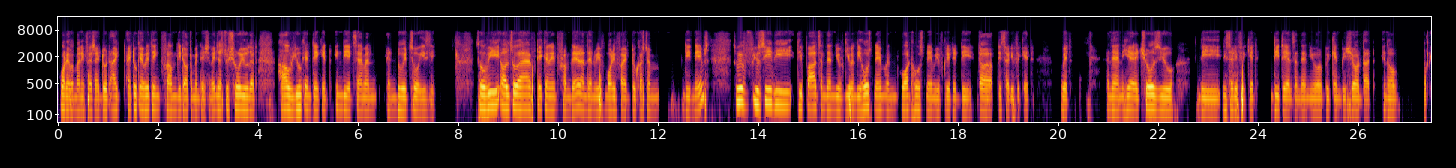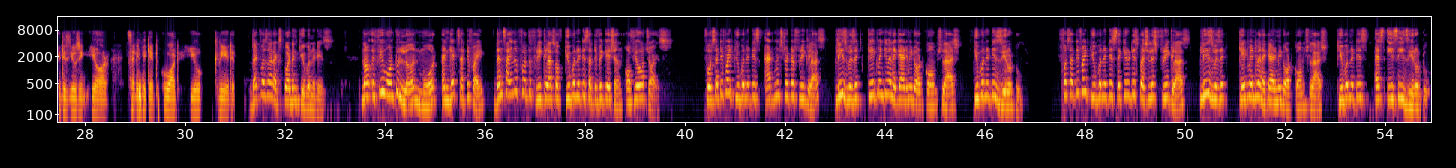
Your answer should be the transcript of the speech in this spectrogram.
whatever manifest I did. I, I took everything from the documentation, right? Just to show you that how you can take it in the exam and, and do it so easily. So we also have taken it from there and then we've modified to custom the names. So if you see the the paths and then you've given the host name and what host name you've created the the, the certificate with. And then here it shows you the the certificate details and then you we can be sure that you know it is using your certificate what you created. That was our expert in Kubernetes. Now, if you want to learn more and get certified, then sign up for the free class of Kubernetes certification of your choice. For certified Kubernetes administrator free class, please visit k21academy.com slash kubernetes02. For certified Kubernetes security specialist free class, please visit k21academy.com slash kubernetes sec02.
